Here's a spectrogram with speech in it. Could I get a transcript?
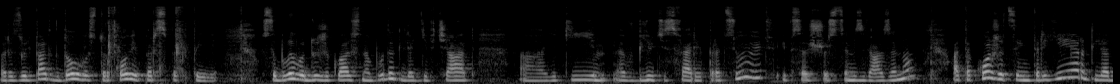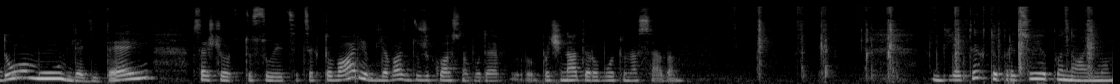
результат в довгостроковій перспективі. Особливо дуже класно буде для дівчат, які в б'юті сфері працюють, і все, що з цим зв'язано. А також це інтер'єр для дому, для дітей. Все, що стосується цих товарів, для вас дуже класно буде починати роботу на себе. Для тих, хто працює по найму.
